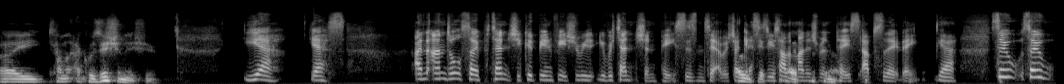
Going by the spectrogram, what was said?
a talent acquisition issue. Yeah, yes. And, and also potentially could be in future re- your retention piece, isn't it? Which I oh, guess is your talent management piece. Absolutely, yeah. So, so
